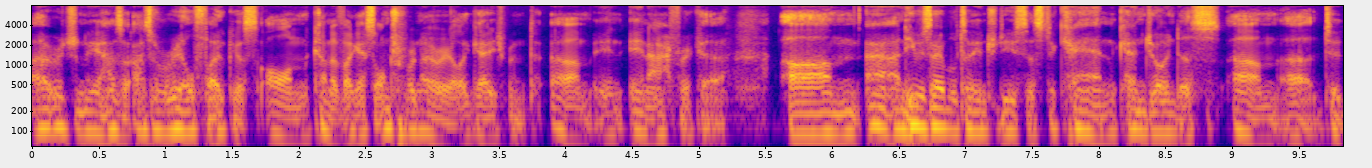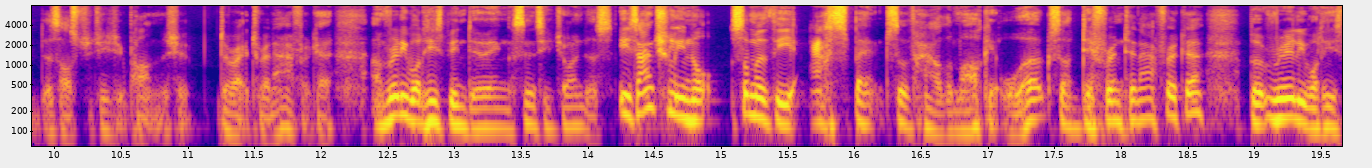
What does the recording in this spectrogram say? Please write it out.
uh, originally has, has a real focus on kind of I guess entrepreneurial engagement um, in in Africa, um, and he was able to introduce us to Ken. Ken joined us um, to, as our strategic partnership director in Africa, and really what he's been doing since he joined us is actually not some of the aspects of how the market works are different in Africa, but really what he's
